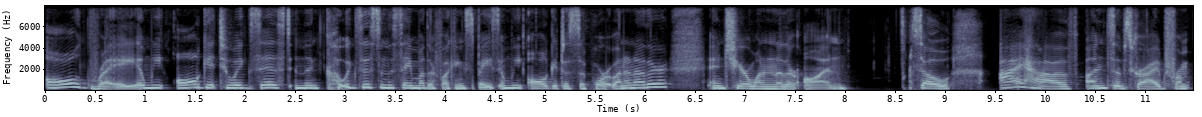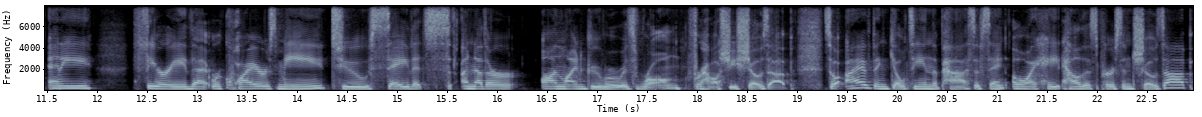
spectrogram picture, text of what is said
all gray, and we all get to exist and then coexist in the same motherfucking space, and we all get to support one another and cheer one another on. So I have unsubscribed from any theory that requires me to say that another online guru is wrong for how she shows up. So I have been guilty in the past of saying, oh, I hate how this person shows up.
